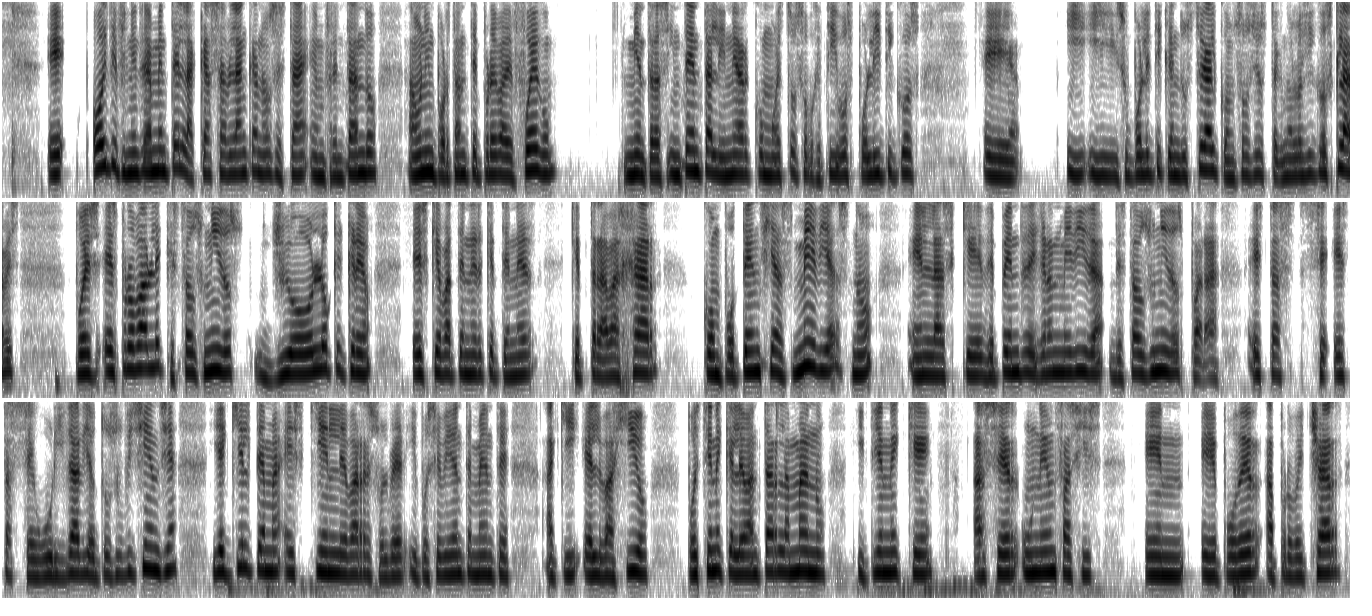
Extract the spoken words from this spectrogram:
Eh, hoy definitivamente la Casa Blanca nos está enfrentando a una importante prueba de fuego mientras intenta alinear como estos objetivos políticos eh, y, su política industrial con socios tecnológicos claves, pues es probable que Estados Unidos, yo lo que creo es que va a tener que tener que trabajar con potencias medias, ¿no? En las que depende de gran medida de Estados Unidos para estas, esta seguridad y autosuficiencia. Y aquí el tema es quién le va a resolver. Y pues evidentemente aquí el Bajío pues tiene que levantar la mano y tiene que hacer un énfasis en eh, poder aprovechar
